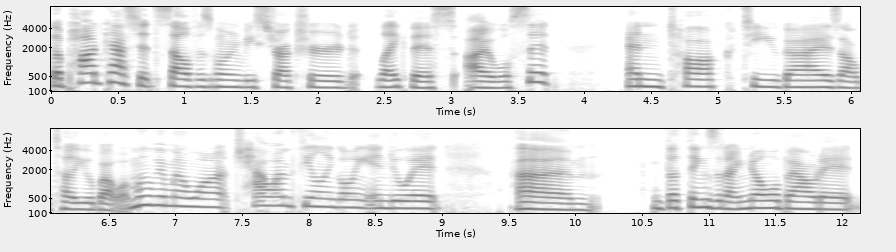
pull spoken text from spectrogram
the podcast itself is going to be structured like this. I will sit and talk to you guys. I'll tell you about what movie I'm going to watch, how I'm feeling going into it, um, the things that I know about it,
